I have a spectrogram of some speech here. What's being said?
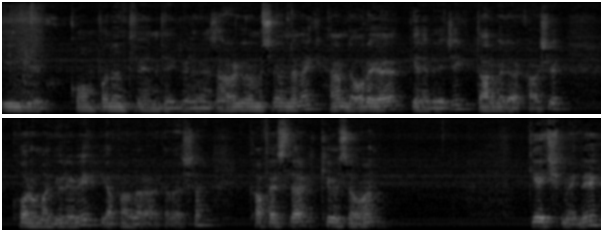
ilgili komponent ve entegrelerin zarar görmesini önlemek hem de oraya gelebilecek darbelere karşı koruma görevi yaparlar arkadaşlar. Kafesler kimi zaman geçmeli,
